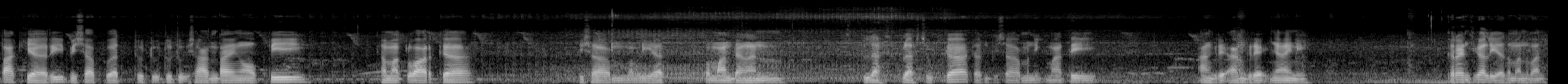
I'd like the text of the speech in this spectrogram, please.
pagi hari bisa buat duduk-duduk santai ngopi sama keluarga. Bisa melihat pemandangan sebelah-sebelah juga dan bisa menikmati anggrek-anggreknya ini. Keren sekali ya teman-teman.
